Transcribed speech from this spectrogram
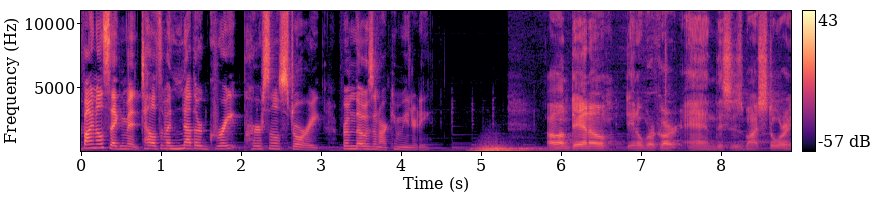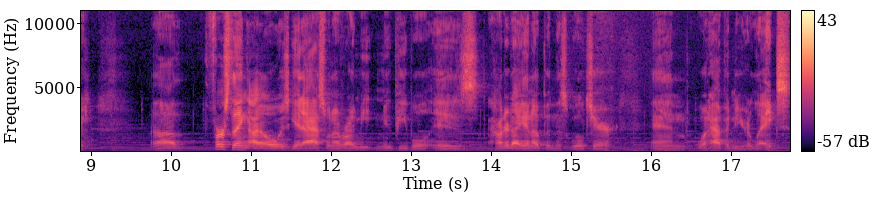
final segment tells of another great personal story from those in our community. I'm Dano, Dano Burkhart, and this is my story. Uh, first thing I always get asked whenever I meet new people is, How did I end up in this wheelchair? And what happened to your legs?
